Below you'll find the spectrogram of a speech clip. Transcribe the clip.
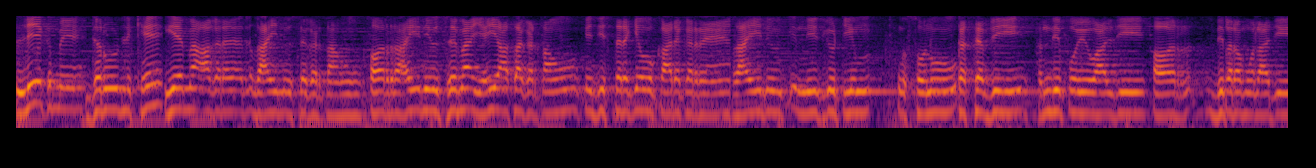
लेख में ज़रूर लिखें। ये मैं आग्रह राही न्यूज़ से करता हूँ और राही न्यूज़ से मैं यही आशा करता हूँ कि जिस तरह के वो कार्य कर रहे हैं, राही न्यूज़ की टीम सोनू कश्यप जी, संदीप पोईवाल जी और दीपरा मोला जी,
